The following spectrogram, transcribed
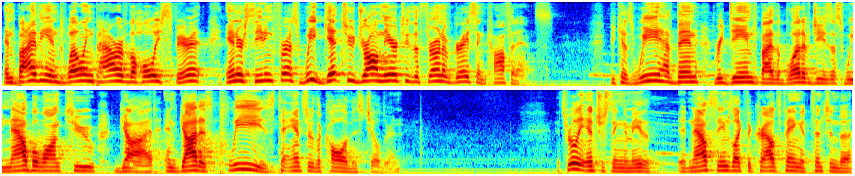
and by the indwelling power of the Holy Spirit interceding for us, we get to draw near to the throne of grace in confidence. Because we have been redeemed by the blood of Jesus, we now belong to God, and God is pleased to answer the call of his children. It's really interesting to me that it now seems like the crowd's paying attention to,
